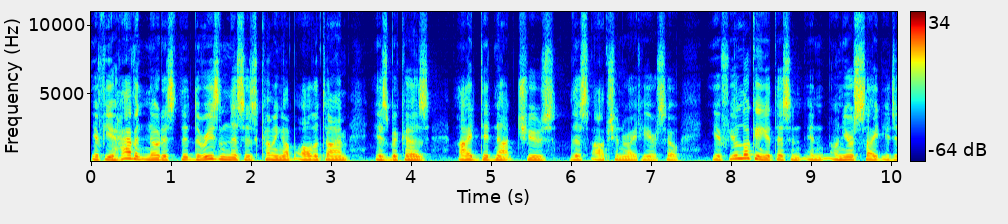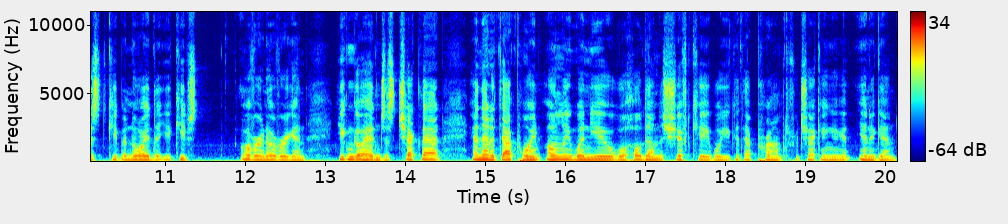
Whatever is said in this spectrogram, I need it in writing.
if you haven't noticed, the, the reason this is coming up all the time is because I did not choose this option right here. So if you're looking at this and, and on your site you just keep annoyed that you keep over and over again, you can go ahead and just check that. And then at that point, only when you will hold down the shift key will you get that prompt for checking in again.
